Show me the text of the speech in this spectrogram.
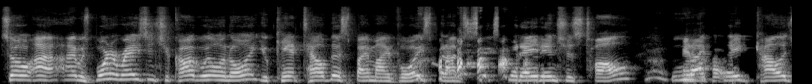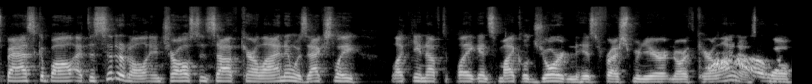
So uh, I was born and raised in Chicago, Illinois. You can't tell this by my voice, but I'm six foot eight inches tall, and I played college basketball at the Citadel in Charleston, South Carolina. and Was actually lucky enough to play against Michael Jordan his freshman year at North Carolina. Wow. So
